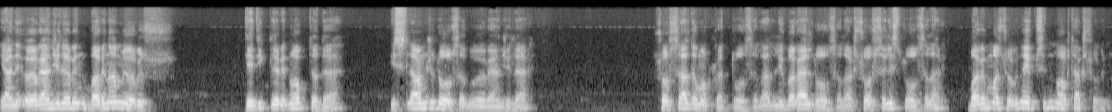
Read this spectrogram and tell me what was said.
Yani öğrencilerin barınamıyoruz dedikleri noktada İslamcı da olsa bu öğrenciler, sosyal demokrat da olsalar, liberal de olsalar, sosyalist de olsalar barınma sorunu hepsinin ortak sorunu.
